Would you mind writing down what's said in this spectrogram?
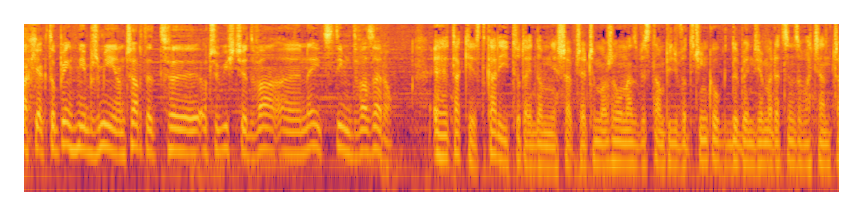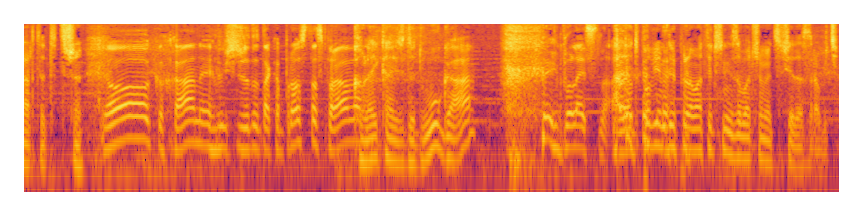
Ach, jak to pięknie brzmi. Uncharted y, oczywiście 2, y, Nate Steam 2.0. E, tak jest, Kali tutaj do mnie szepcze, czy może u nas wystąpić w odcinku, gdy będziemy recenzować Uncharted 3. O, kochany, myślisz, że to taka prosta sprawa? Kolejka jest długa, I bolesna. ale odpowiem dyplomatycznie, zobaczymy, co się da zrobić.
